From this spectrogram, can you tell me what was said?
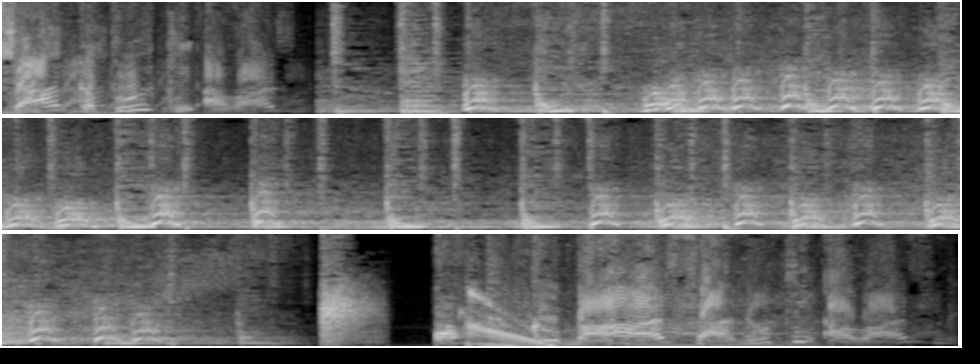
तुषार कपूर की आवाज़। कुमार सानू की आवाज़ में।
